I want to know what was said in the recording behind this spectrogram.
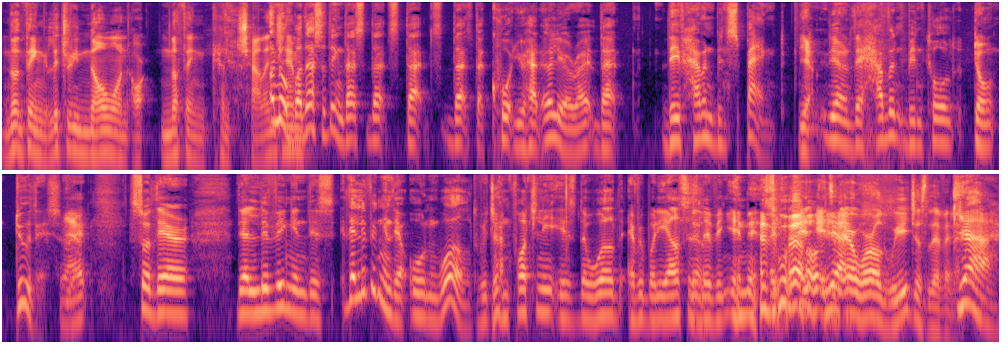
nothing literally no one or nothing can challenge Oh no, him but that's the thing. That's that's that's that's that quote you had earlier, right? That they haven't been spanked. Yeah. you know, they haven't been told don't do this, right? So they're they're living in this. They're living in their own world, which unfortunately is the world everybody else is living in as well. It- it's yeah. their world we just live in it. yeah.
